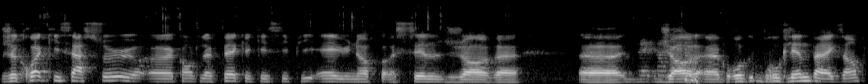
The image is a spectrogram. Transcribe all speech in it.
Je crois qu'il s'assure euh, contre le fait que KCP ait une offre hostile, genre euh, genre euh, Brooklyn, par exemple,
